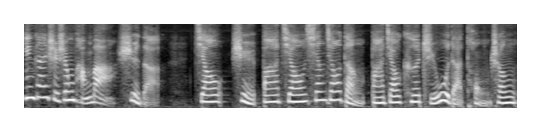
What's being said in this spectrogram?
应该是声旁吧？是的，蕉是芭蕉、香蕉等芭蕉科植物的统称。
